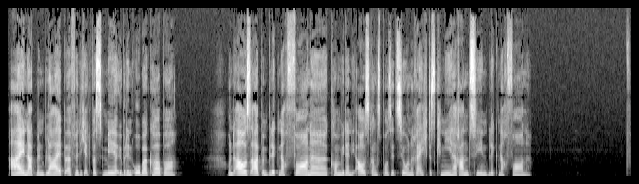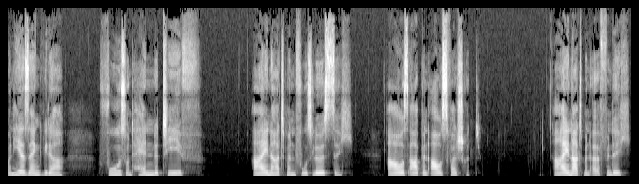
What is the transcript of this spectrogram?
Einatmen, bleib, öffne dich etwas mehr über den Oberkörper. Und ausatmen, Blick nach vorne, komm wieder in die Ausgangsposition, rechtes Knie heranziehen, Blick nach vorne. Von hier senk wieder Fuß und Hände tief. Einatmen, Fuß löst sich. Ausatmen, Ausfallschritt. Einatmen, öffne dich.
